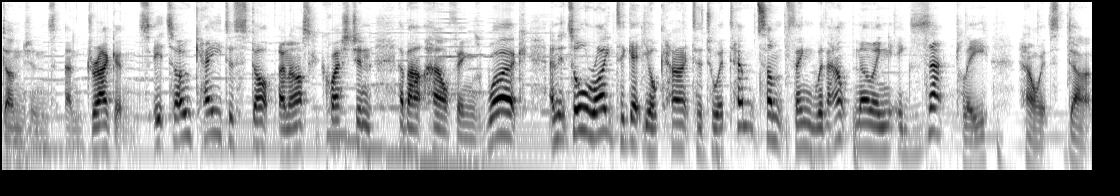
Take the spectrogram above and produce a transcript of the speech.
Dungeons and Dragons. It's okay to stop and ask a question about how things work, and it's alright to get your character to attempt something without knowing exactly how it's done.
